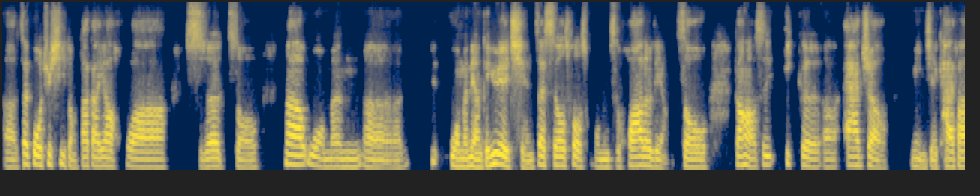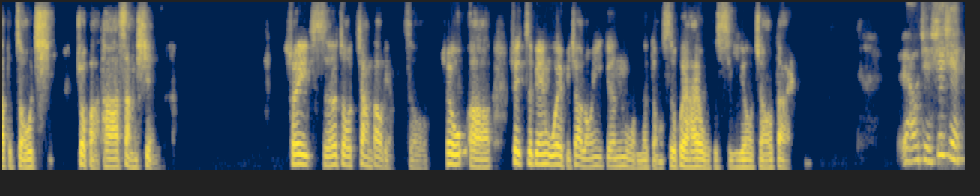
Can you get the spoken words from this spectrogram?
呃，在过去系统大概要花十二周。那我们呃，我们两个月前在 Salesforce，我们只花了两周，刚好是一个呃 Agile 敏捷开发的周期，就把它上线。所以十二周降到两周。所以呃，所以这边我也比较容易跟我们的董事会还有我的 CEO 交代。了解，谢谢。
